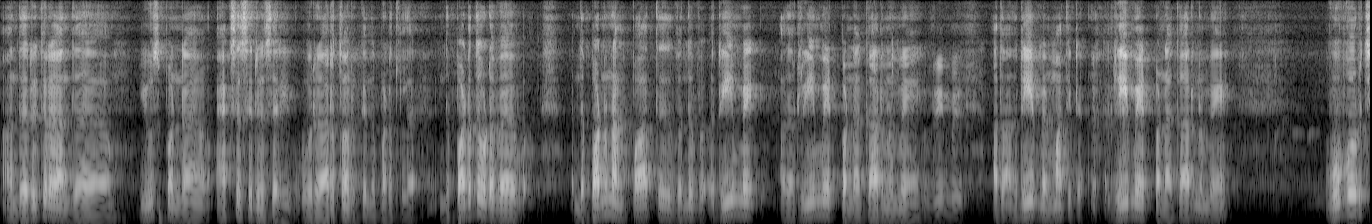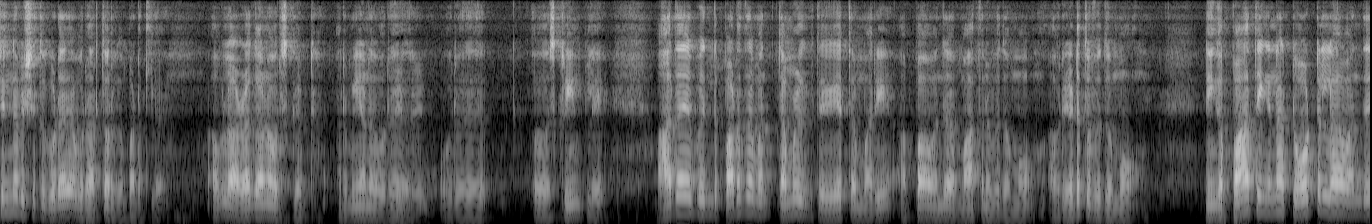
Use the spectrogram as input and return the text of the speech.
அந்த இருக்கிற அந்த யூஸ் பண்ண ஆக்சசரியும் சரி ஒரு அர்த்தம் இருக்குது இந்த படத்தில். இந்த படத்தோட வே- இந்த படம் நாங்கள் பார்த்து வந்து ரீமேக் அதை ரீமேட் பண்ண காரணமே அதான் ரீமேட் மாற்றிட்டேன் ரீமேட் பண்ண காரணமே ஒவ்வொரு சின்ன விஷயத்துக்கு கூட ஒரு அர்த்தம் இருக்கும் படத்தில். அவ்வளோ அழகான ஒரு ஸ்கிரிப்ட் அருமையான ஒரு ஒரு ஸ்க்ரீன் பிளே அதை இப்போ இந்த படத்தை வந்து தமிழுக்கு ஏற்ற மாதிரி அப்பா வந்து மாற்றின விதமோ அவர் எடுத்த விதமோ நீங்கள் பார்த்தீங்கன்னா டோட்டலாக வந்து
